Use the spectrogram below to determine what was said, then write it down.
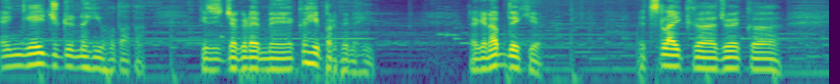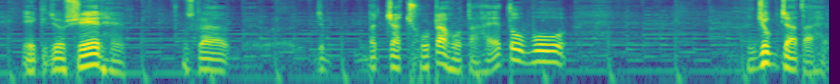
एंगेज्ड नहीं होता था। किसी झगड़े में, कहीं पर भी नहीं। लेकिन अब देखिए इट्स लाइक जो एक एक जो शेर है, उसका जब बच्चा छोटा होता है तो वो झुक जाता है।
